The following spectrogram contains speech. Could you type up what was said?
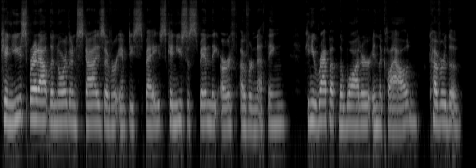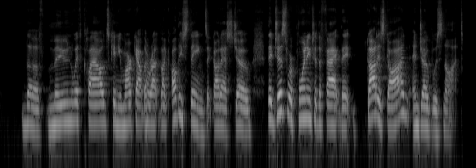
can you spread out the northern skies over empty space? Can you suspend the earth over nothing? Can you wrap up the water in the cloud? Cover the the moon with clouds? Can you mark out the horizon? Like all these things that God asked Job that just were pointing to the fact that God is God and Job was not.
